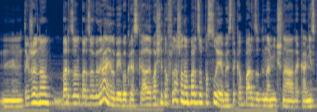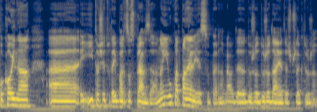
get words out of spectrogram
Mm, także no, bardzo, bardzo generalnie lubię jego kreskę ale właśnie do Flash ona bardzo pasuje, bo jest taka bardzo dynamiczna, taka niespokojna e, i to się tutaj bardzo sprawdza. No i układ paneli jest super, naprawdę dużo, dużo daje też przy lekturze.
